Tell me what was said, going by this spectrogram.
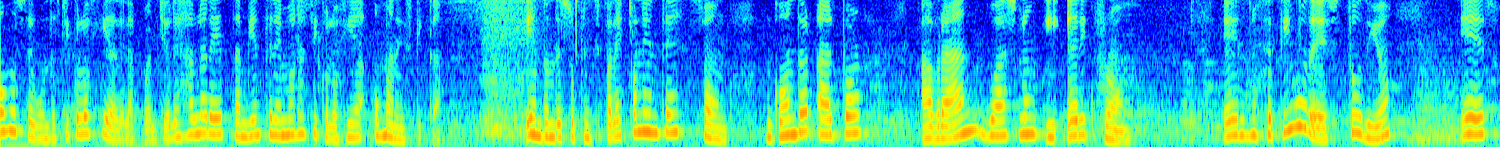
Como segunda psicología de la cual yo les hablaré, también tenemos la psicología humanística, en donde sus principales exponentes son Gondor Alport, Abraham Waslon y Eric Fromm. El objetivo de estudio es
